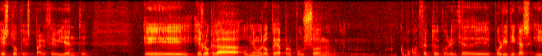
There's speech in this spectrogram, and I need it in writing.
esto, que parece evidente, eh, es lo que la Unión Europea propuso como concepto de coherencia de políticas y,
